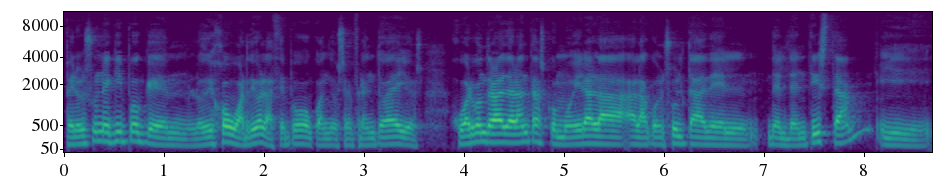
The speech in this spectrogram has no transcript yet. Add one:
Pero es un equipo que, mm, lo dijo Guardiola hace poco cuando se enfrentó a ellos, jugar contra el Atalanta es como ir a la, consulta del, dentista y,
